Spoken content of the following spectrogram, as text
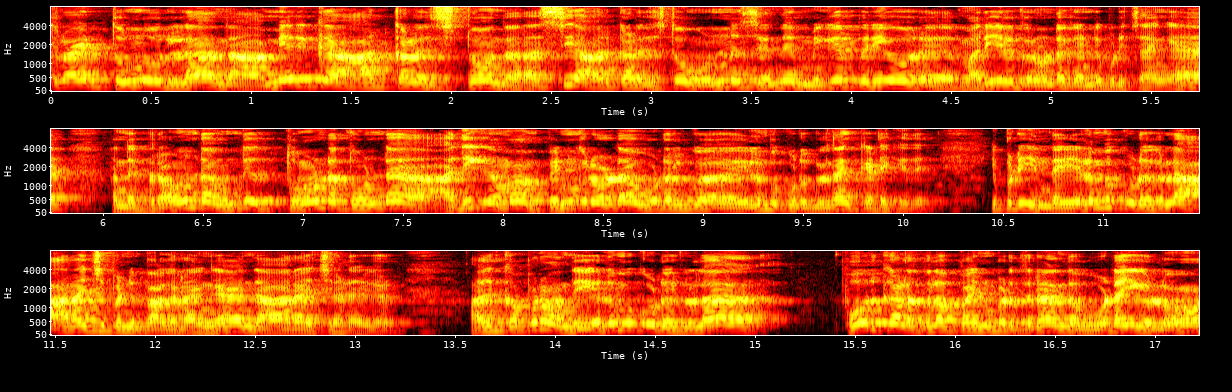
தொள்ளாயிரத்தி தொண்ணூறில் அந்த அமெரிக்க ஆர்காலஜிஸ்ட்டும் அந்த ரஷ்ய ஆர்காலஜிஸ்ட்டும் ஒன்று சேர்ந்து மிகப்பெரிய ஒரு மறியல் கிரவுண்டை கண்டுபிடிச்சாங்க. அந்த கிரவுண்டை வந்து தோண்ட தோண்ட அதிகமாக பெண்களோட உடல் எலும்புக்கூடுகள் தான் கிடைக்குது. இப்படி இந்த எலும்புக்கூடுகளை ஆராய்ச்சி பண்ணி பார்க்குறாங்க அந்த ஆராய்ச்சியாளர்கள். அதுக்கப்புறம் அந்த எலும்புக்கூடுகளை போர்க்காலத்தில் பயன்படுத்துகிற அந்த உடைகளும்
